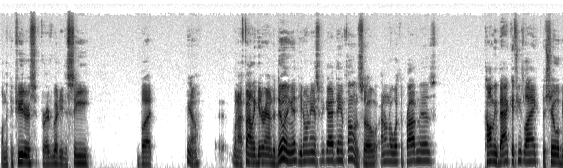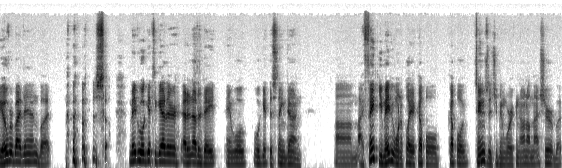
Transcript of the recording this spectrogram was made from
on the computers for everybody to see. But, you know, when I finally get around to doing it, you don't answer the goddamn phone. So I don't know what the problem is. Call me back if you'd like. The show will be over by then, but so maybe we'll get together at another date and we'll we'll get this thing done. Um, I think you maybe want to play a couple couple of tunes that you've been working on. I'm not sure, but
